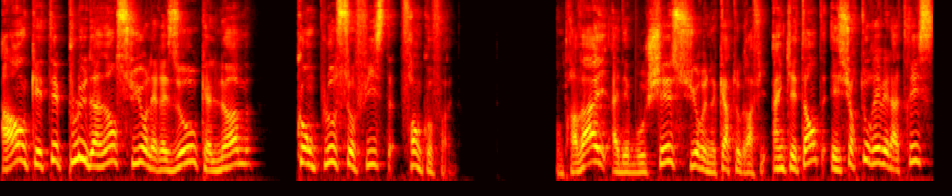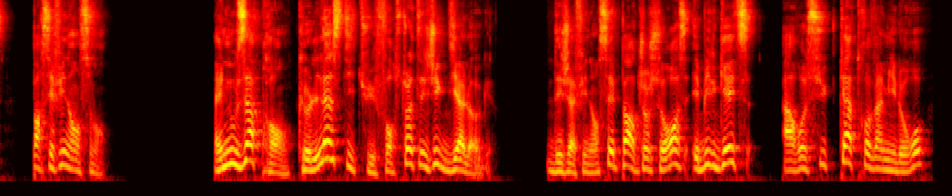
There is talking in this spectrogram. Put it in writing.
a enquêté plus d'un an sur les réseaux qu'elle nomme complot sophiste francophone. Son travail a débouché sur une cartographie inquiétante et surtout révélatrice par ses financements. Elle nous apprend que l'Institut for Strategic Dialogue déjà financé par George Soros et Bill Gates, a reçu 80 000 euros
